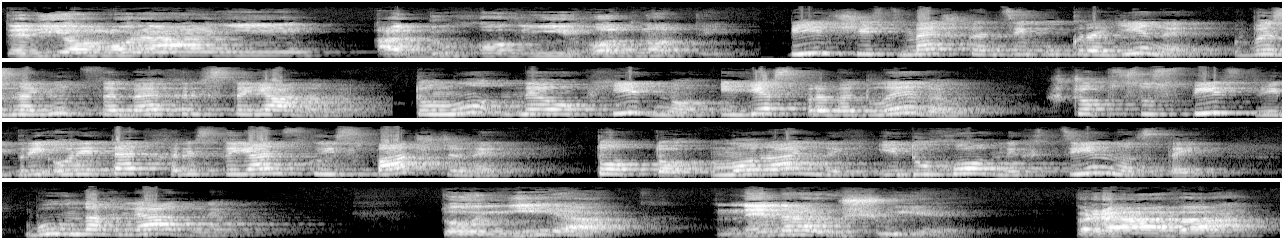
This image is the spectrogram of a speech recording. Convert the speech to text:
tedy jeho morální a duchovní hodnoty. Більшість мешканців України визнають себе християнами, тому необхідно і є справедливим, щоб в суспільстві пріоритет християнської спадщини, тобто моральних і духовних цінностей, був наглядним. To nijak nenarušuje práva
